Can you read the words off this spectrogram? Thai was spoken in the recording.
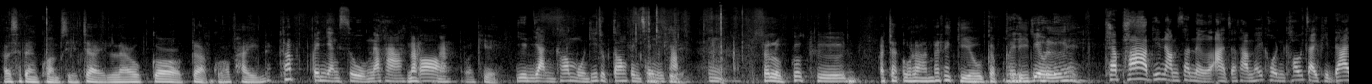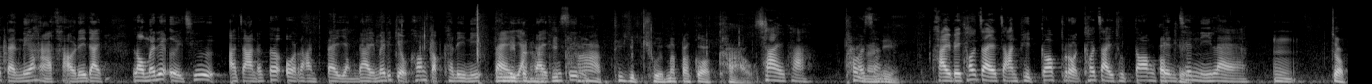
เอ่อแสดงความเสียใจแล้วก็กราบขออภัยนะครับ เป็นอย่างสูงนะคะนะก็นะโอเค ยืนยันข้อมูลที่ถูกต้องเป็นเช่นนี้ค่ะโอเคอืมสรุปก็คืออาจารย์โอรานไม่ได้เกี่ยวกับคไม่ดีได้เกี่นี้ยวเลเลยยแค่ภาพที่นำเสนออาจจะทำให้คนเข้าใจผิดได้แต่เนื้อหาข่าวใดๆ เราไม่ได้เอ่ยชื่ออาจารย์ดรโอรานแต่อย่างใดไม่ได้เกี่ยวข้องกับคดีนี้ แต่มีอปัย่าญงหาใดที่ทั้งสิ้นภาพที่หยิบฉวยมาประกอบข่าว ใช่ค่ะเท่านั้นเอง ใครไปเข้าใจอาจารย์ผิดก็โปรดเข้าใจถูกต้องเป็นเช่นนี้แลจบ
